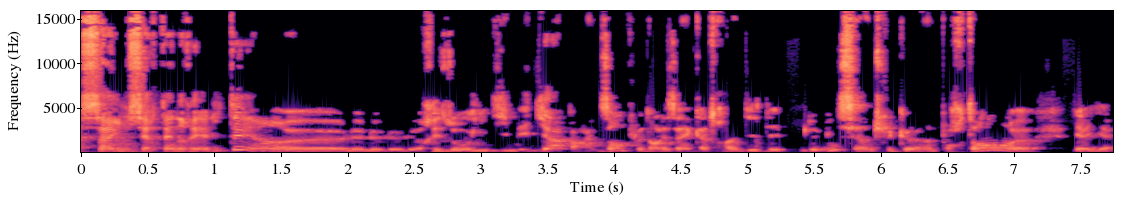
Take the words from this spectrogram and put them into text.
ça, a une certaine réalité. Hein. Euh, le, réseau Indie Media, par exemple, dans les années 90 et 2000, c'est un truc euh, important. Euh, il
